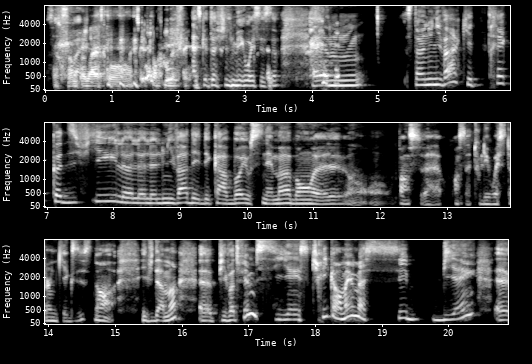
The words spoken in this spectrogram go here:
Ça ressemble pas mal à ce, que je pense qu'on a fait. Est-ce que tu as filmé? Oui, c'est ça. c'est un univers qui est très codifié, l'univers des, des cowboys au cinéma. Bon, euh, on, pense à, pense à tous les westerns qui existent, évidemment. Euh, puis votre film s'y inscrit quand même assez bien, euh,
